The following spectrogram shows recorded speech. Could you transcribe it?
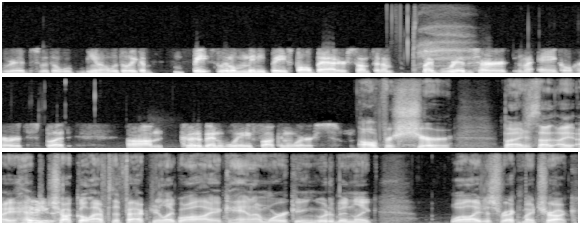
ribs with a you know with like a base, little mini baseball bat or something. I'm, my ribs hurt, my ankle hurts, but um could have been way fucking worse. Oh, for sure. But I just thought I, I had to you- chuckle after the fact. And you're like, well, I can't. I'm working. It would have been like, well, I just wrecked my truck.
